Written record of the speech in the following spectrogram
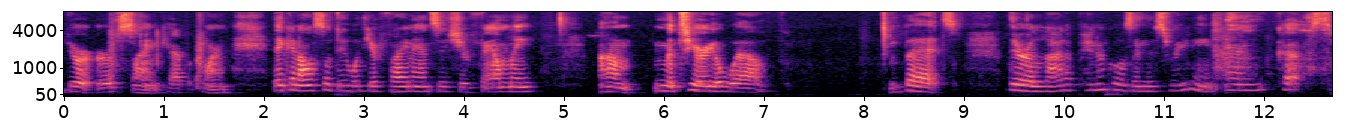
your earth sign, Capricorn. They can also deal with your finances, your family, um, material wealth. But there are a lot of pentacles in this reading and cups.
